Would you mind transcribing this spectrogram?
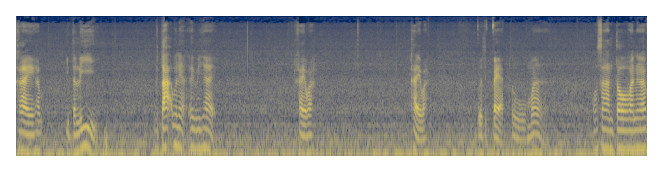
ใครครับ อิตาลี อุตะมะเนี่ย เอ้ยไม่ใช่ ใครวะ ใครวะ เบอร์สิบแปดโตมากโอซานโตกันครับ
